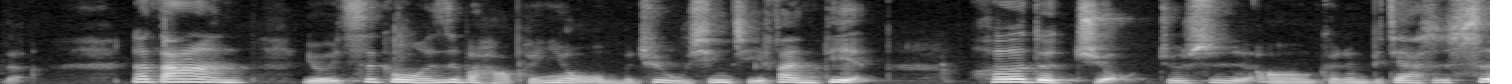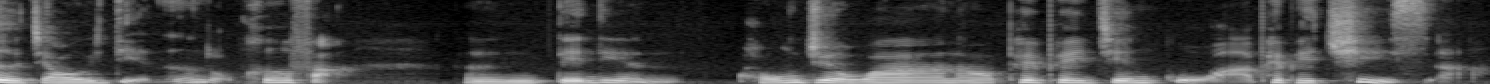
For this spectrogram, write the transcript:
的。那当然有一次跟我日本好朋友，我们去五星级饭店喝的酒，就是哦，可能比较是社交一点的那种喝法，嗯，点点红酒啊，然后配配坚果啊，配配 cheese 啊，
